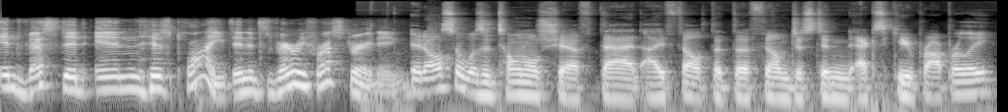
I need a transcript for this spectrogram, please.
invested in his plight, and it's very frustrating. It also was a tonal shift that I felt that the film just didn't execute properly.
